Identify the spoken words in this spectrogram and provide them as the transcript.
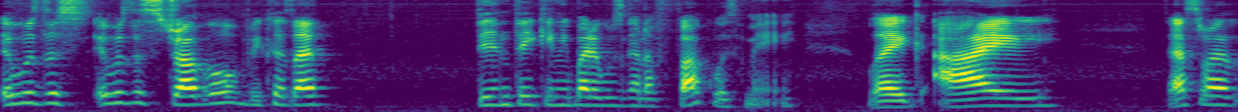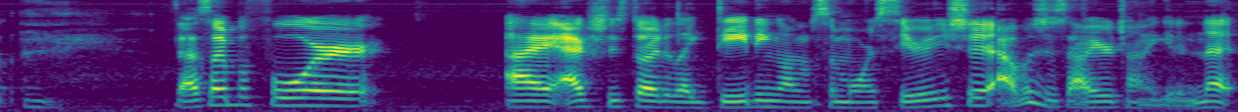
it was a it was a struggle because I didn't think anybody was gonna fuck with me. Like I, that's why, that's why before I actually started like dating on some more serious shit, I was just out here trying to get a nut.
